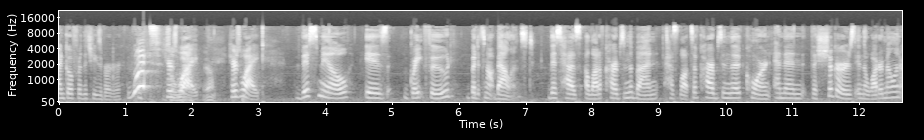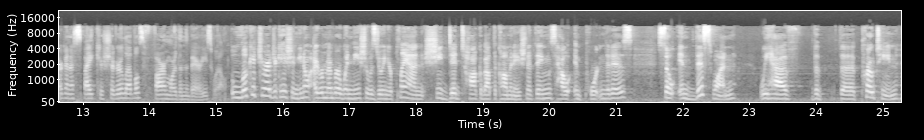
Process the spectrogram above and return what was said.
I'd go for the cheeseburger. What? Here's So why? why. Yeah. Here's why. This meal is great food, but it's not balanced. This has a lot of carbs in the bun, has lots of carbs in the corn, and then the sugars in the watermelon are going to spike your sugar levels far more than the berries will. Look at your education. You know, I remember when Nisha was doing your plan, she did talk about the combination of things, how important it is. So in this one, we have the the protein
